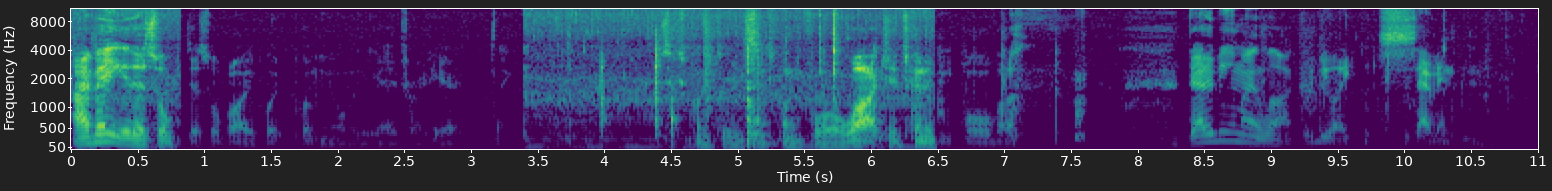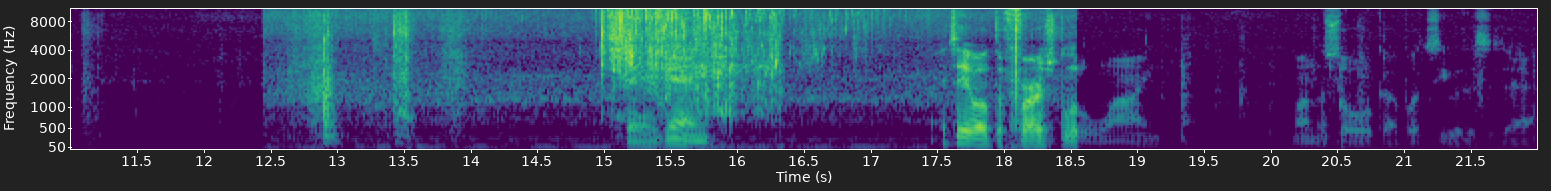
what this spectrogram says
I bet you this will this will probably put put me over the edge right here. Like three, six point four. Watch, it's gonna be over. That'd be my luck. It'd be like seven. Okay, again. I'd say about the first little line on the solo cup. Let's see where this is at.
